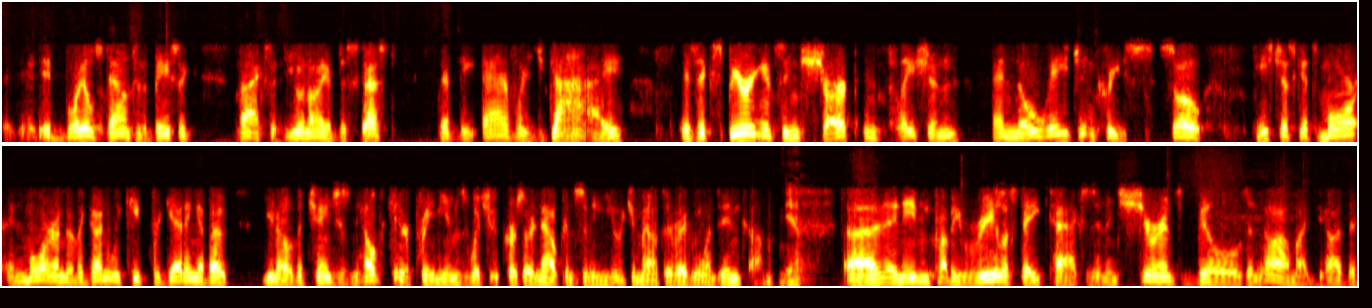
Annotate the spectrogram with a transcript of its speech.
it, it boils down to the basic facts that you and I have discussed that the average guy is experiencing sharp inflation and no wage increase. So he just gets more and more under the gun. We keep forgetting about you know the changes in healthcare premiums, which of course are now consuming huge amounts of everyone's income. Yeah. Uh, and even probably real estate taxes and insurance bills and oh my god the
